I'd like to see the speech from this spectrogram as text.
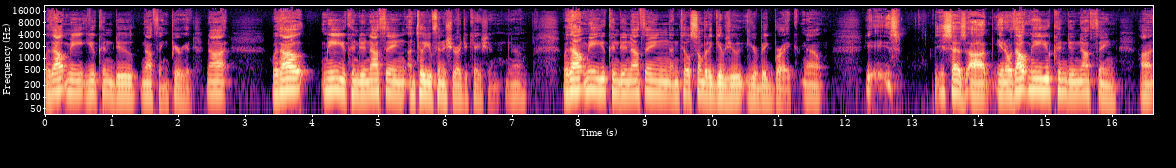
Without me, you can do nothing, period. Not, without me, you can do nothing until you finish your education. No. Without me, you can do nothing until somebody gives you your big break. No. He says, uh, you know, without me, you can do nothing uh,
